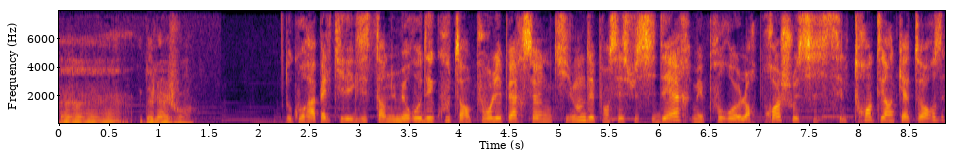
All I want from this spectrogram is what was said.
Euh, de la joie. Donc on rappelle qu'il existe un numéro d'écoute hein, pour les personnes qui ont des pensées suicidaires, mais pour euh, leurs proches aussi, c'est le 3114.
